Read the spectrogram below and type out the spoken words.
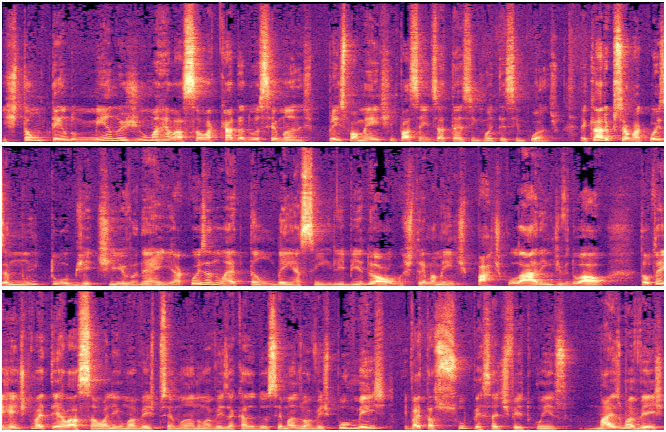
estão tendo menos de uma relação a cada duas semanas, principalmente em pacientes até 55 anos. É claro que isso é uma coisa muito objetiva, né? E a coisa não é tão bem assim. Libido é algo extremamente particular, individual. Então tem gente que vai ter relação ali uma vez por semana, uma vez a cada duas semanas, uma vez por mês e vai estar super satisfeito com isso. Mais uma vez,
